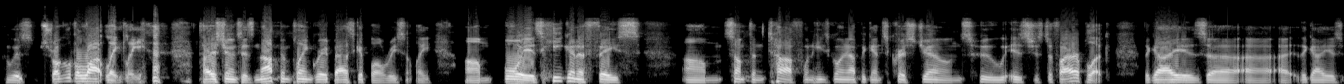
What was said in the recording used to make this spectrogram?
who has struggled a lot lately. Tyus Jones has not been playing great basketball recently. Um, boy, is he going to face um, something tough when he's going up against Chris Jones, who is just a fireplug. The guy is uh, uh, uh the guy is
